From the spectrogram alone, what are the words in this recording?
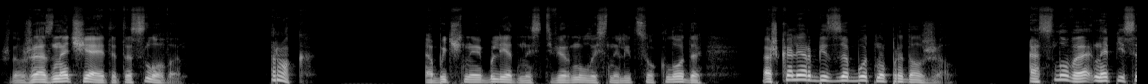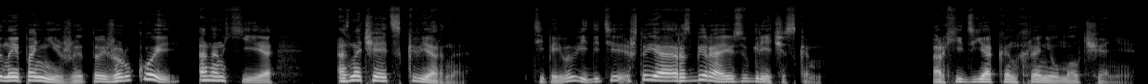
«Что же означает это слово?» «Рок». Обычная бледность вернулась на лицо Клода, а школяр беззаботно продолжал. А слово, написанное пониже, той же рукой, «ананхия», означает «скверно». Теперь вы видите, что я разбираюсь в греческом. Архидиакон хранил молчание.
